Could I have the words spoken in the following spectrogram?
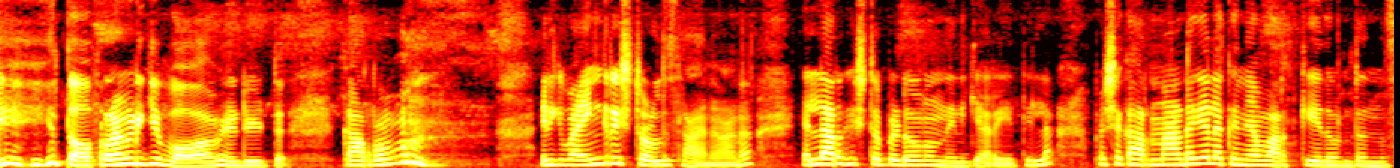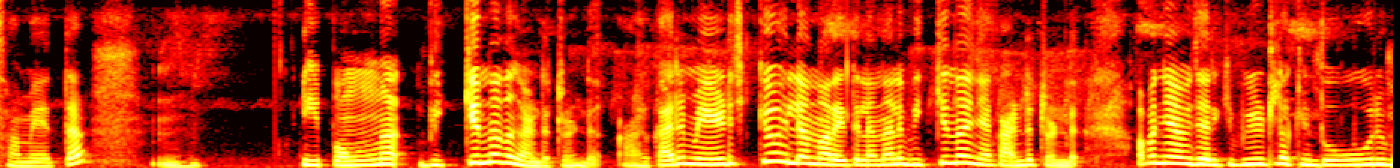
ഈ തോപ്രാങ്കുടിക്ക് പോകാൻ വേണ്ടിയിട്ട്. കാരണം എനിക്ക് ഭയങ്കര ഇഷ്ടമുള്ള സാധനമാണ്. എല്ലാവർക്കും ഇഷ്ടപ്പെടുമെന്നൊന്നും എനിക്കറിയത്തില്ല. പക്ഷേ കർണാടകയിലൊക്കെ ഞാൻ വർക്ക് ചെയ്തുകൊണ്ടിരുന്ന സമയത്ത് ഈ പൊങ്ങ വിൽക്കുന്നത് കണ്ടിട്ടുണ്ട്. ആൾക്കാർ മേടിക്കോ ഇല്ലെന്ന് അറിയത്തില്ല എന്നാലും വിൽക്കുന്നത് ഞാൻ കണ്ടിട്ടുണ്ട്. അപ്പം ഞാൻ വിചാരിക്കും വീട്ടിലൊക്കെ എന്തോരം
